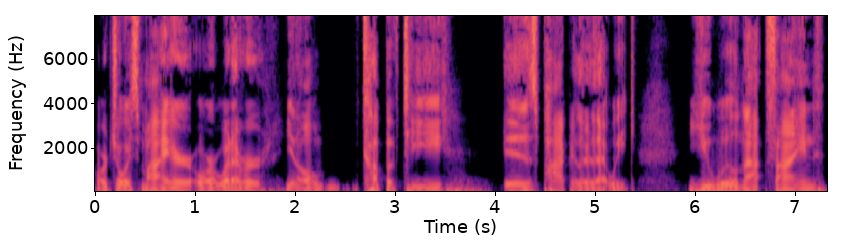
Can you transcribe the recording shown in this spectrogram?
or Joyce Meyer or whatever, you know, cup of tea is popular that week. You will not find,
